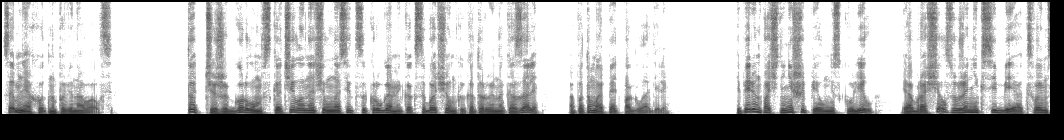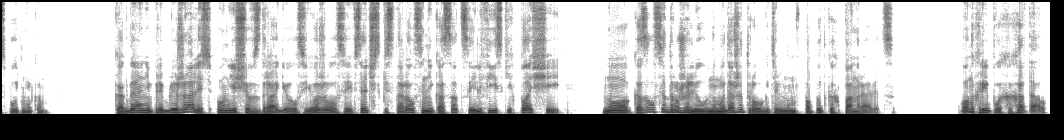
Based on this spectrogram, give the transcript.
Сэм неохотно повиновался. Тотчас же горлом вскочил и начал носиться кругами, как собачонка, которую наказали — а потом опять погладили. Теперь он почти не шипел, не скулил и обращался уже не к себе, а к своим спутникам. Когда они приближались, он еще вздрагивал, съеживался и всячески старался не касаться эльфийских плащей, но казался дружелюбным и даже трогательным в попытках понравиться. Он хрипло хохотал,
